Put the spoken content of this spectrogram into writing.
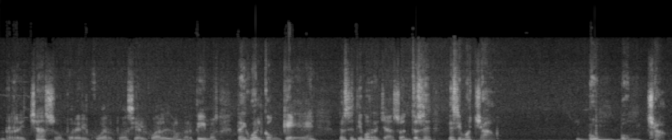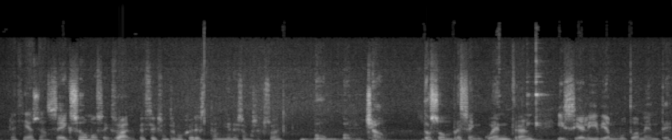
rechazo por el cuerpo hacia el cual nos vertimos. Da igual con qué, ¿eh? Pero sentimos rechazo. Entonces decimos chao. Boom boom chao. Precioso. Sexo homosexual. El sexo entre mujeres también es homosexual. Boom boom chao. Dos hombres se encuentran y se alivian mutuamente.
